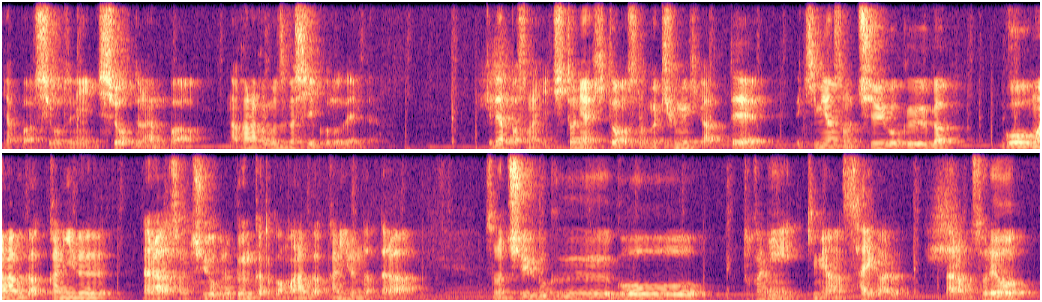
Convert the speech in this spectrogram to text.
やっぱ仕事にしようっていうのはやっぱなかなか難しいことでみたいなけどやっぱその人には人はその向き不向きがあってで君はその中国学語を学ぶ学科にいるならその中国の文化とかを学ぶ学科にいるんだったらその中国語とかに君は才があるならもうそれを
